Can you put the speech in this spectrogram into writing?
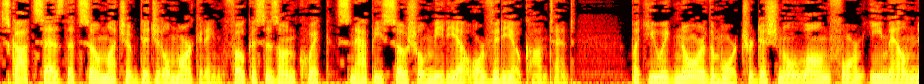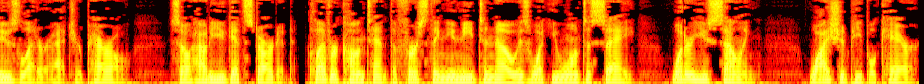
Scott says that so much of digital marketing focuses on quick, snappy social media or video content, but you ignore the more traditional long form email newsletter at your peril. So, how do you get started? Clever content, the first thing you need to know is what you want to say. What are you selling? Why should people care?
